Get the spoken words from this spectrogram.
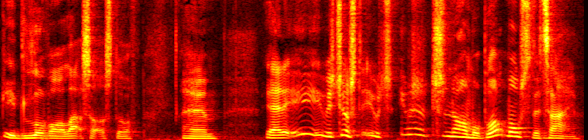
he'd love all that sort of stuff. Um, yeah, it, it was just it was it was just a normal block most of the time,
